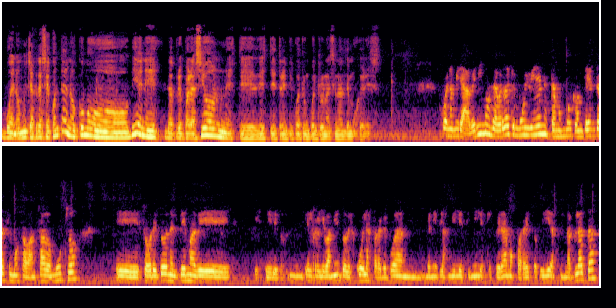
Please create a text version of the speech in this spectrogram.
Bueno, muchas gracias. Contanos cómo viene la preparación este, de este 34 Encuentro Nacional de Mujeres. Bueno, mira, venimos la verdad que muy bien, estamos muy contentas, hemos avanzado mucho, eh, sobre todo en el tema de este, el relevamiento de escuelas para que puedan venir las miles y miles que esperamos para esos días en La Plata.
